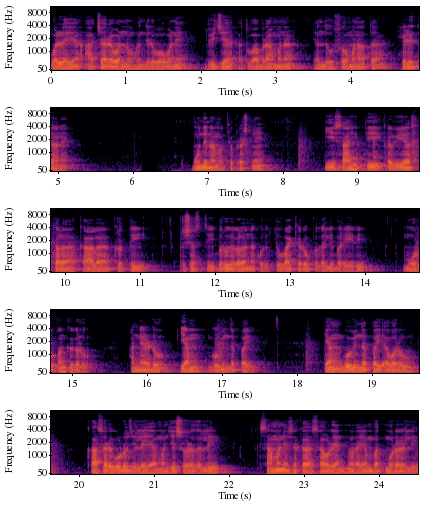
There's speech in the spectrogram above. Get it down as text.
ಒಳ್ಳೆಯ ಆಚಾರವನ್ನು ಹೊಂದಿರುವವನೇ ದ್ವಿಜ ಅಥವಾ ಬ್ರಾಹ್ಮಣ ಎಂದು ಸೋಮನಾಥ ಹೇಳಿದ್ದಾನೆ. ಮುಂದಿನ ಮುಖ್ಯ ಪ್ರಶ್ನೆ, ಈ ಸಾಹಿತಿ, ಕವಿಯ ಸ್ಥಳ, ಕಾಲ, ಕೃತಿ, ಪ್ರಶಸ್ತಿ, ಬಿರುದುಗಳನ್ನು ಕುರಿತು ವಾಕ್ಯ ರೂಪದಲ್ಲಿ ಬರೆಯಿರಿ. ಮೂರು ಅಂಕಗಳು. ಹನ್ನೆರಡು ಎಂ. ಗೋವಿಂದ ಪೈ ಎಂ. ಗೋವಿಂದ ಪೈ ಅವರು ಕಾಸರಗೋಡು ಜಿಲ್ಲೆಯ ಮಂಜೇಶ್ವರದಲ್ಲಿ ಸಾಮಾನ್ಯ ಶಕ ಸಾವಿರದ ಎಂಟುನೂರ ಎಂಬತ್ತ್ಮೂರರಲ್ಲಿ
